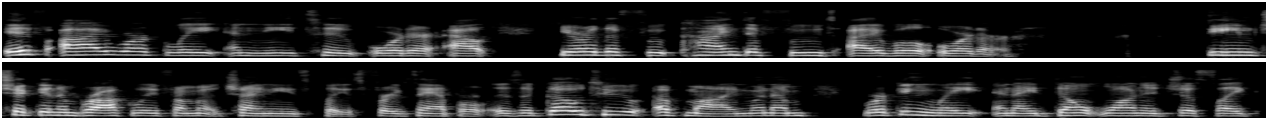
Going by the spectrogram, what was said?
if I work late and need to order out, here are the food kind of foods I will order. Steamed chicken and broccoli from a Chinese place, for example, is a go-to of mine when I'm working late and I don't want to just like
